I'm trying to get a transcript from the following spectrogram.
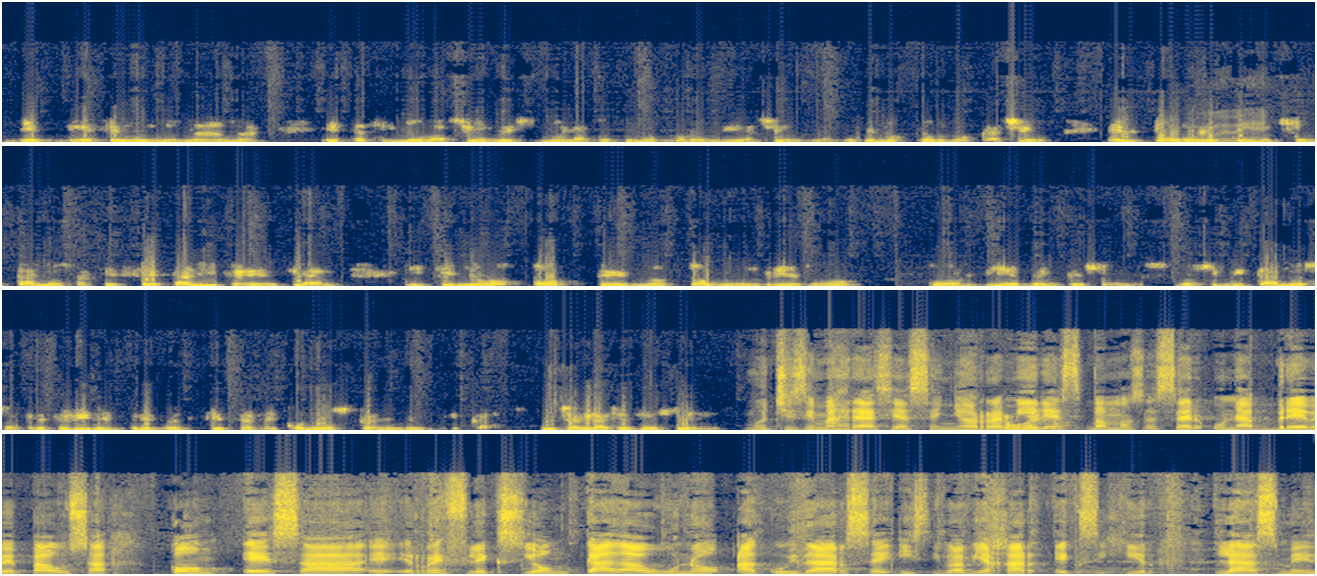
10 segundos nada más. Estas innovaciones no las hacemos por obligación, las hacemos por vocación. El público lo exhortamos a que sepa diferenciar y que no opte, no tome un riesgo por 10, 20 soles. Los invitamos a preferir empresas que se reconozcan en el mercado. Muchas gracias a ustedes. Muchísimas gracias, señor Ramírez. Vamos a hacer una breve pausa con esa eh, reflexión. Cada uno a cuidarse y si va a viajar, exigir las medidas.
